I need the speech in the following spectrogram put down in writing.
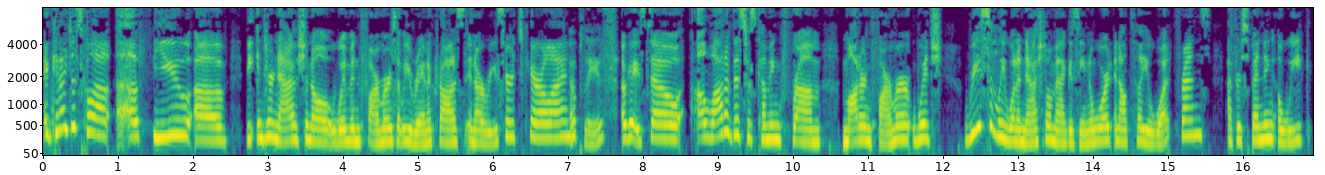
And can I just call out a few of the international women farmers that we ran across in our research, Caroline? Oh, please. Okay, so a lot of this was coming from Modern Farmer, which recently won a national magazine award. And I'll tell you what, friends, after spending a week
